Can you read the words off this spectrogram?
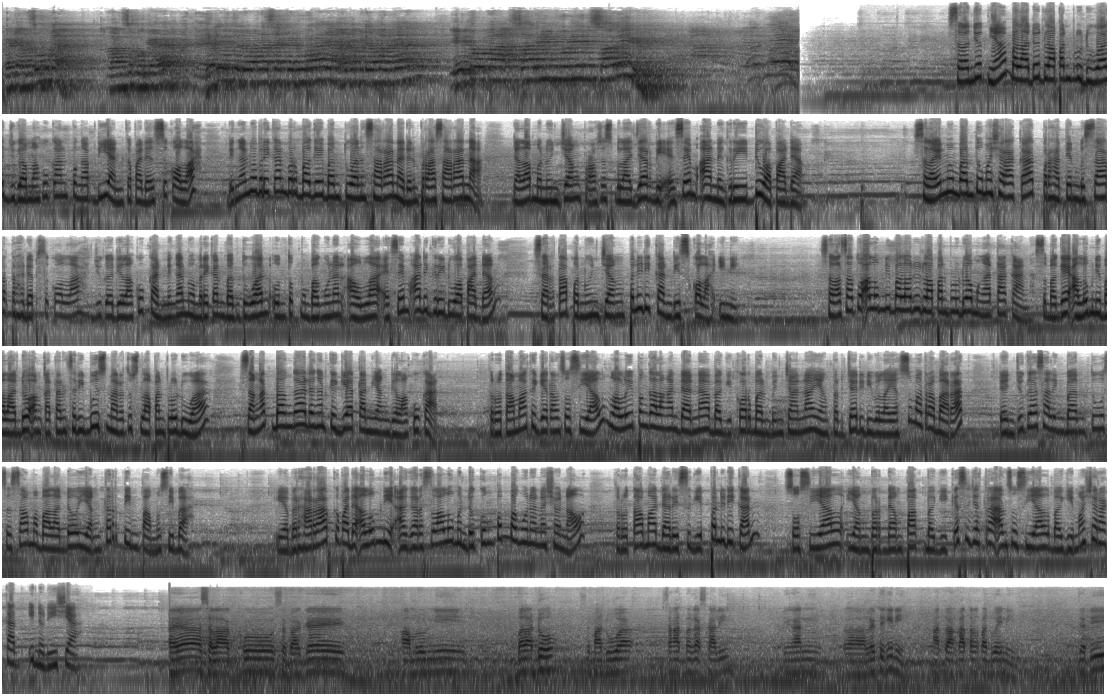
Oke, langsung buka. Langsung buka. Jadi untuk dua yang kedua yang akan mendapatkan itu Pak Sarifudin Sarif. Selanjutnya, Balado 82 juga melakukan pengabdian kepada sekolah dengan memberikan berbagai bantuan sarana dan prasarana dalam menunjang proses belajar di SMA Negeri 2 Padang. Selain membantu masyarakat, perhatian besar terhadap sekolah juga dilakukan dengan memberikan bantuan untuk pembangunan aula SMA Negeri 2 Padang serta penunjang pendidikan di sekolah ini. Salah satu alumni Balado 82 mengatakan, sebagai alumni Balado angkatan 1982, sangat bangga dengan kegiatan yang dilakukan, terutama kegiatan sosial melalui penggalangan dana bagi korban bencana yang terjadi di wilayah Sumatera Barat dan juga saling bantu sesama balado yang tertimpa musibah. Ia berharap kepada alumni agar selalu mendukung pembangunan nasional, terutama dari segi pendidikan, sosial yang berdampak bagi kesejahteraan sosial bagi masyarakat Indonesia. Saya selaku sebagai alumni Balado SMA 2 sangat bangga sekali dengan uh, letting ini atau angkatan 82 ini. Jadi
